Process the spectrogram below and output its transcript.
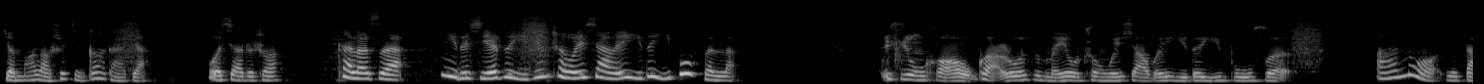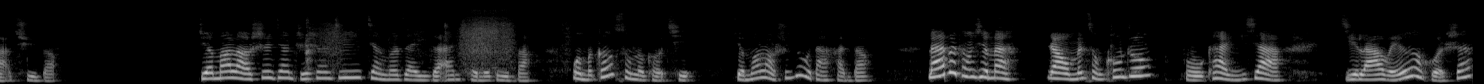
卷毛老师警告大家。我笑着说：“卡洛斯，你的鞋子已经成为夏威夷的一部分了。”幸好卡洛斯没有成为夏威夷的一部分，阿诺也打趣道。卷毛老师将直升机降落在一个安全的地方，我们刚松了口气，卷毛老师又大喊道：“来吧，同学们，让我们从空中俯瞰一下基拉维厄火山。”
